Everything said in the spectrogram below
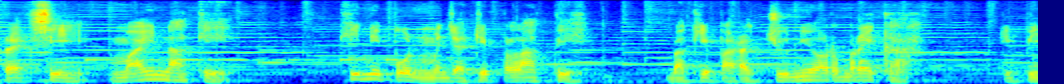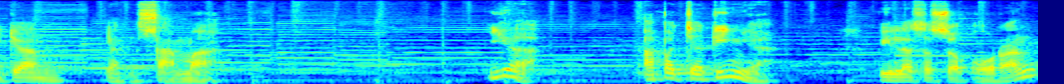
Reksi Mainaki, kini pun menjadi pelatih bagi para junior mereka di bidang yang sama. Ya, apa jadinya bila seseorang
